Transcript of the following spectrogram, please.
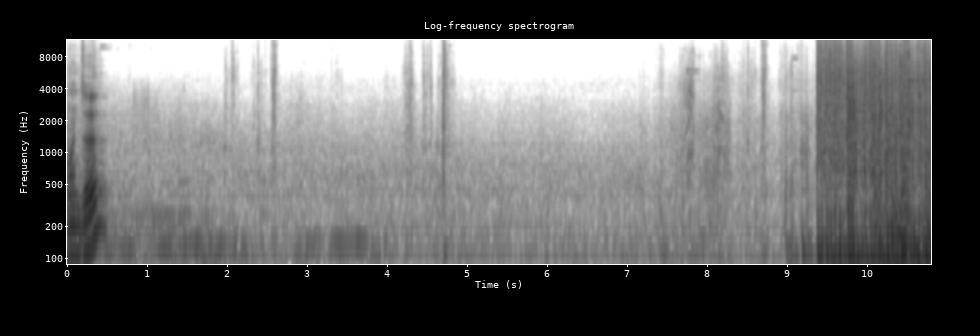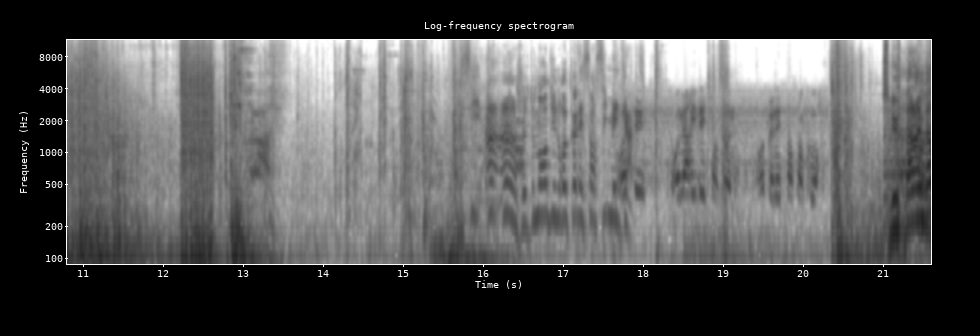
Moins deux. Demande une reconnaissance immédiate. Reçu. Arrivé sur zone. Reconnaissance en cours. Salut. Ah, non,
